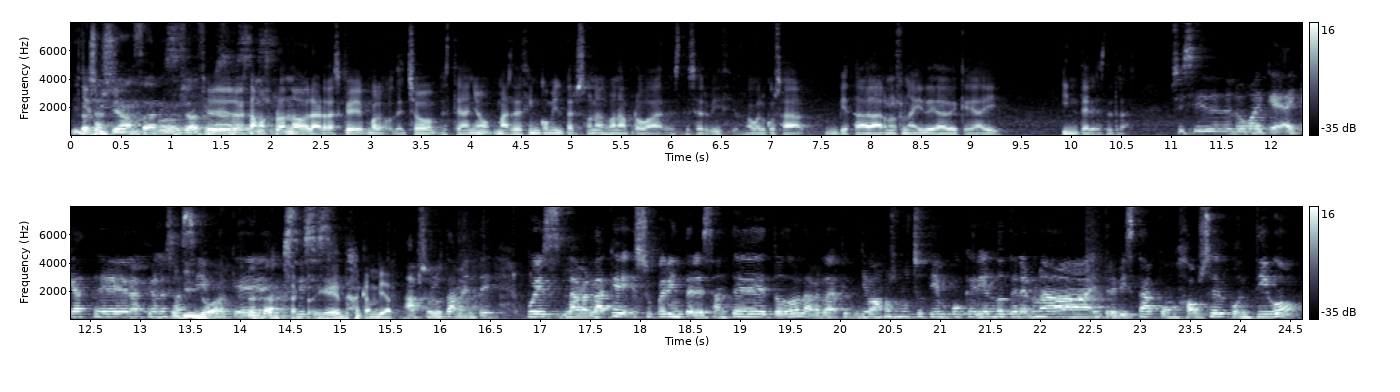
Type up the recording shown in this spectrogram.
Y de confianza, ¿no? O sea, Sí, estamos probando, la verdad es que, bueno, de hecho, este año más de 5.000 personas van a probar este servicio, la cual cosa empieza a darnos una idea de que hay interés detrás. Sí, sí, desde luego hay que, hay que hacer acciones así porque... Exacto, sí, sí, hay sí. que cambiar. Absolutamente. Pues la verdad que es súper interesante todo. La verdad que llevamos mucho tiempo queriendo tener una entrevista con Hausel, contigo,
